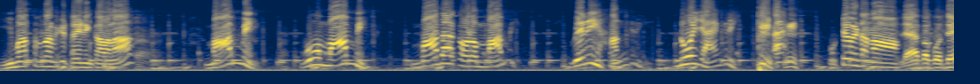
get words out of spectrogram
ఈ మాత్రం దానికి ట్రైనింగ్ కావాలా? మామ్మీ. ఓ మామ్మీ. మాదా కావడం mummy. Very hungry no angry పుట్టేవేటనా లేకపోతే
